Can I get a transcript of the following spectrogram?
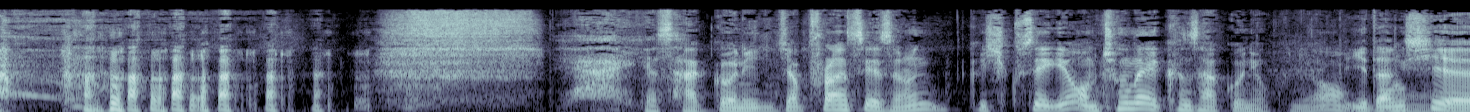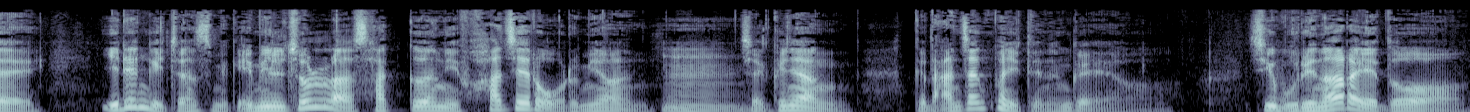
야, 이게 사건이 진짜 프랑스에서는 그 19세기에 엄청나게 큰 사건이었군요. 이 당시에 이런 거 있지 않습니까? 에밀 졸라 사건이 화제로 오르면 음. 그냥 그 난장판이 되는 거예요. 지금 우리나라에도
